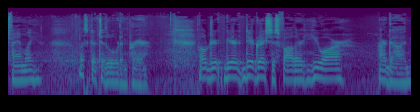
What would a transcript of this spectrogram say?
family, let's go to the Lord in prayer. Oh, dear, dear, dear gracious Father, you are our God.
